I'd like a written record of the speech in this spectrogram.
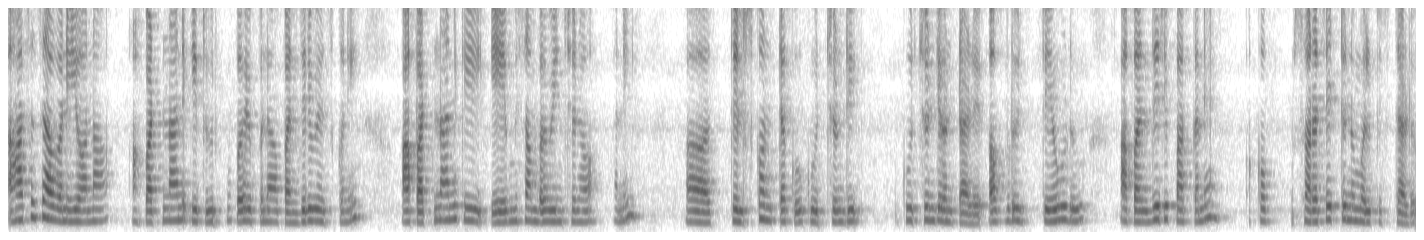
ఆశ చావని యోన ఆ పట్టణానికి తూర్పు వైపున పందిరి వేసుకొని ఆ పట్టణానికి ఏమి సంభవించునో అని తెలుసుకుంటకు కూర్చుండి కూర్చుండి ఉంటాడు. అప్పుడు దేవుడు ఆ పందిరి పక్కనే ఒక సొర చెట్టును మొలిపిస్తాడు.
